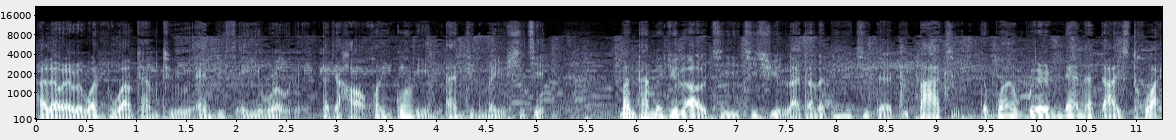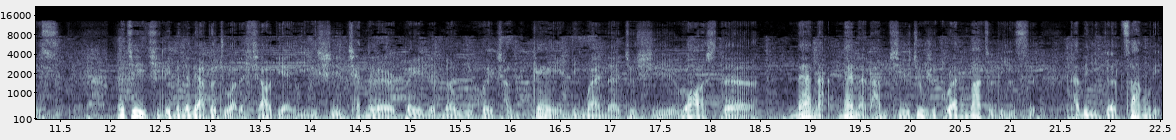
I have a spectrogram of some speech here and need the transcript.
Hello everyone, welcome to Andy's A World。大家好，欢迎光临安迪的美语世界。漫谈美剧老友记继续来到了第一季的第八集，The One Where Nana Dies Twice。那这一期里面的两个主要的笑点，一个是 Chandler 被人们误会成 gay，另外呢就是 Ross 的 Nana，Nana 他们其实就是 grandmother 的意思，他的一个葬礼。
